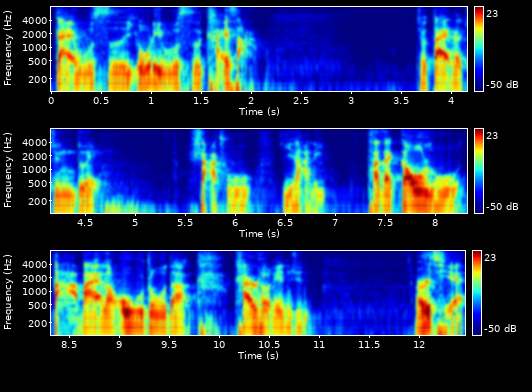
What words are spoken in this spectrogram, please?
盖乌斯·尤利乌斯·凯撒就带着军队杀出意大利。他在高卢打败了欧洲的凯凯尔特联军，而且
